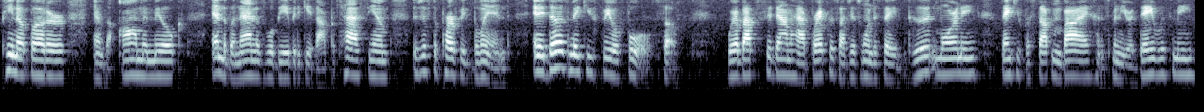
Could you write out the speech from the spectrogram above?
peanut butter and the almond milk. And the bananas will be able to get our potassium. It's just a perfect blend. And it does make you feel full. So we're about to sit down and have breakfast. I just wanted to say good morning. Thank you for stopping by and spending your day with me.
